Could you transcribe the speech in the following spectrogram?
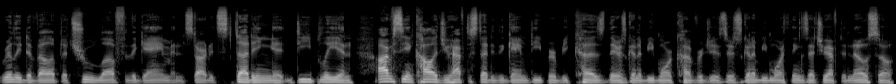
really developed a true love for the game and started studying it deeply. And obviously in college, you have to study the game deeper because there's going to be more coverages. There's going to be more things that you have to know. So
